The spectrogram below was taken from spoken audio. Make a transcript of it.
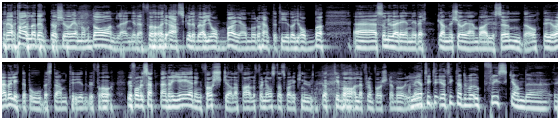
Men jag pallade inte att köra en om dagen längre för jag skulle börja jobba igen och då har jag inte tid att jobba. Eh, så nu är det en i veckan, nu kör jag en varje söndag och det gör jag väl lite på obestämd tid. Vi får, vi får väl sätta en regering först i alla fall, för någonstans var det knutet till valet från första början. Men jag tyckte, jag tyckte att det var uppfriskande, eh,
